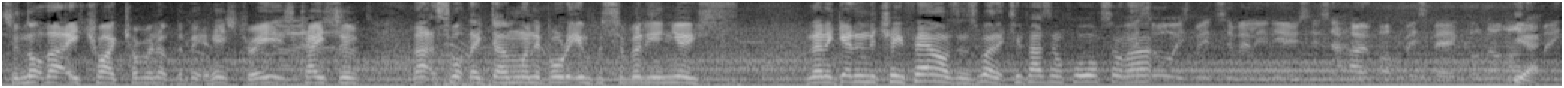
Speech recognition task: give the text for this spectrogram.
So not that he tried covering up the bit of history, it's a case of that's what they've done when they brought it in for civilian use. And then again in the 2000s, wasn't it? 2004, something like It's always been civilian use. It's a home office vehicle, not Yeah. army.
